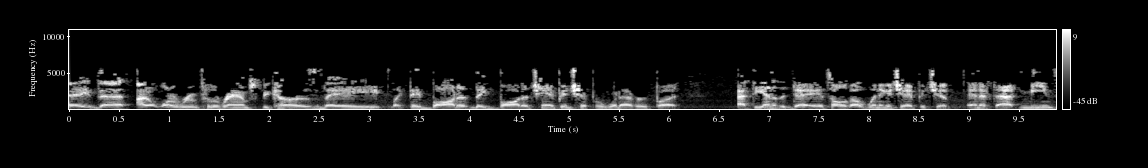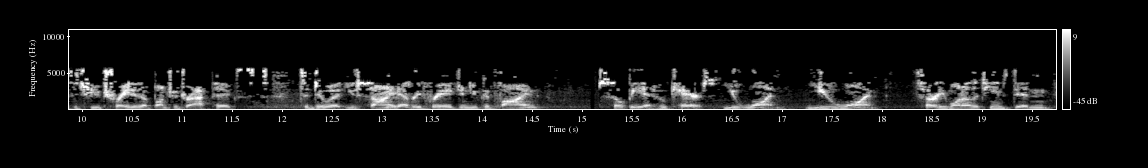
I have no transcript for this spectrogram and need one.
say that I don't want to root for the Rams because they like they bought it, they bought a championship or whatever, but at the end of the day, it's all about winning a championship. And if that means that you traded a bunch of draft picks to do it, you signed every free agent you could find, so be it. Who cares? You won. You won. 31 other teams didn't,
